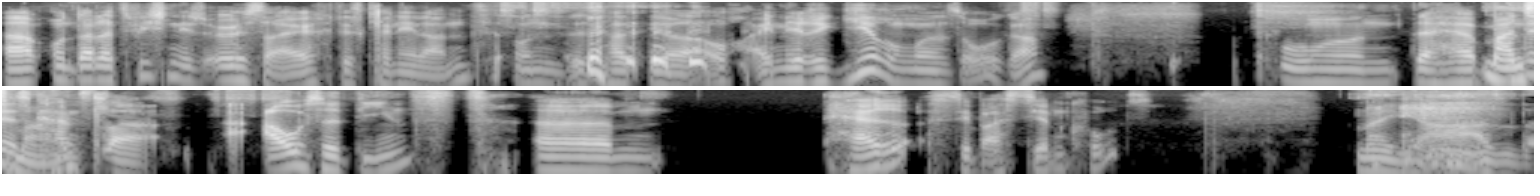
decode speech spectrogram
äh, und da dazwischen ist Österreich, das kleine Land, und es hat ja auch eine Regierung und so, gell? Und der Herr Manchmal. Bundeskanzler außer Dienst, ähm, Herr Sebastian Kurz, Naja, also da,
